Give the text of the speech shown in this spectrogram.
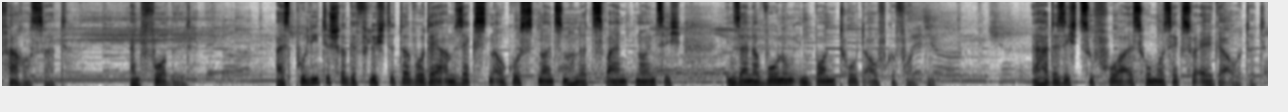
Farrossat, ein Vorbild. Als politischer Geflüchteter wurde er am 6. August 1992 in seiner Wohnung in Bonn tot aufgefunden. Er hatte sich zuvor als homosexuell geoutet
